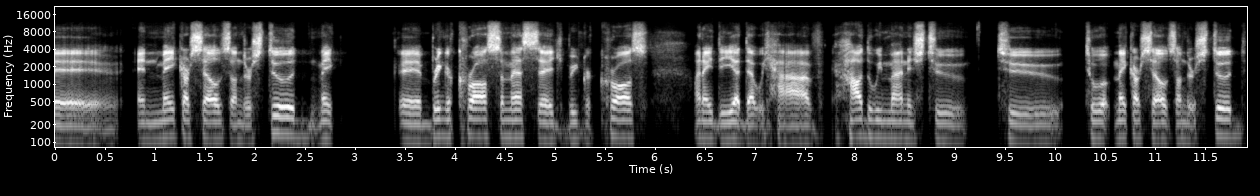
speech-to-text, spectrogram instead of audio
uh, and make ourselves understood, make uh, bring across a message, bring across an idea that we have? How do we manage to to to make ourselves understood?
